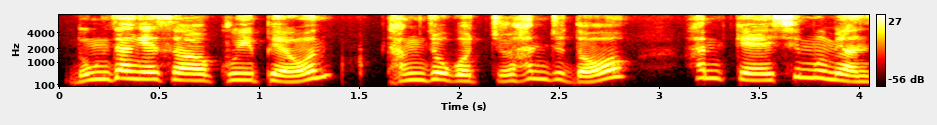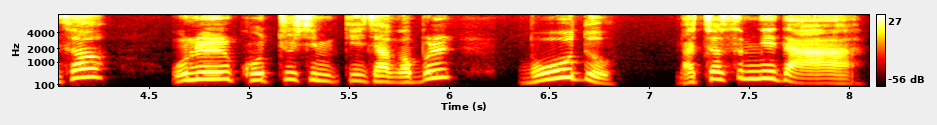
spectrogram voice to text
농장에서 구입해온 당조고추 한 주도 함께 심으면서 오늘 고추 심기 작업을 모두 마쳤습니다.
